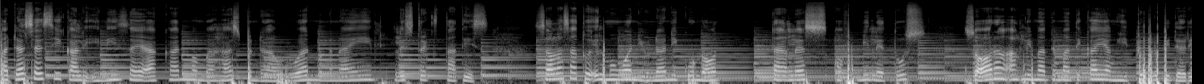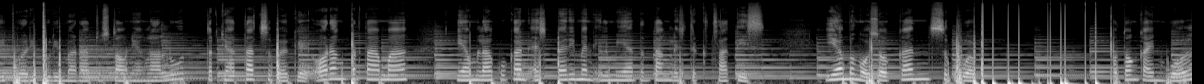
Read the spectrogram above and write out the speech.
Pada sesi kali ini saya akan membahas pendahuluan mengenai listrik statis. Salah satu ilmuwan Yunani kuno, Thales of Miletus, seorang ahli matematika yang hidup lebih dari 2500 tahun yang lalu, tercatat sebagai orang pertama yang melakukan eksperimen ilmiah tentang listrik statis. Ia menggosokkan sebuah potong kain wol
